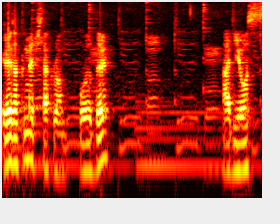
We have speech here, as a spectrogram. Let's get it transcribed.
여기서 끝냅시다, 그럼. 모두들. 아디오스.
